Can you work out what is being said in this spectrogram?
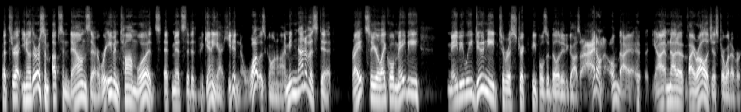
But throughout, you know, there were some ups and downs there where even Tom Woods admits that at the beginning, he didn't know what was going on. I mean, none of us did right? So you're like, well, maybe maybe we do need to restrict people's ability to go. I don't know. I, I'm not a virologist or whatever.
